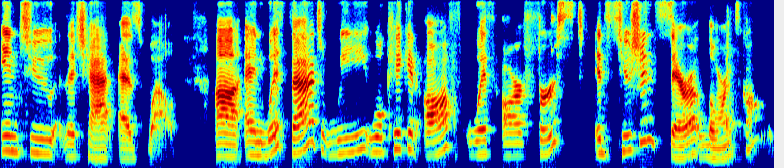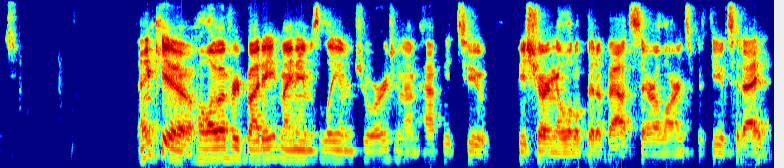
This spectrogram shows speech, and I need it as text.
into the chat as well. Uh, and with that, we will kick it off with our first institution, Sarah Lawrence College. Thank you. Hello, everybody. My name is Liam George, and I'm happy to be sharing a little bit about Sarah Lawrence with you today.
